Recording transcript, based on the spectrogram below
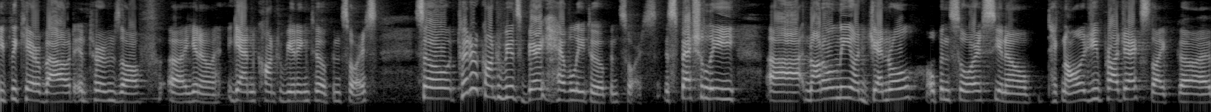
deeply care about in terms of, uh, you know, again, contributing to open source. So Twitter contributes very heavily to open source, especially uh, not only on general open source, you know, technology projects like uh,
